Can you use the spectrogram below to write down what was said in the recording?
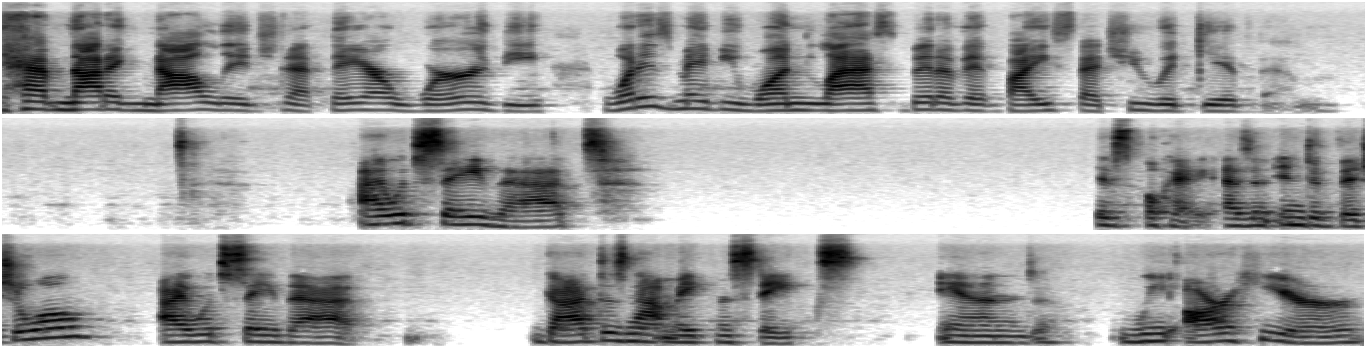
have not acknowledged that they are worthy, what is maybe one last bit of advice that you would give them? I would say that is okay, as an individual, I would say that God does not make mistakes. And we are here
